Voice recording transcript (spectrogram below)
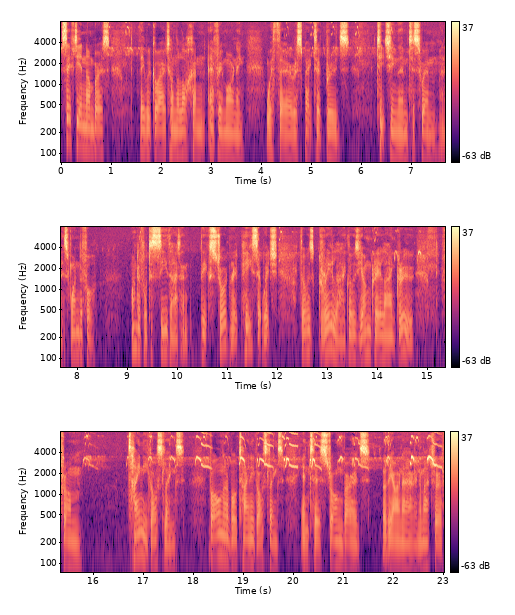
safety in numbers. They would go out on the Lochan every morning with their respective broods, teaching them to swim. And it's wonderful, wonderful to see that and the extraordinary pace at which those grey lag, those young grey lag grew from tiny goslings, vulnerable tiny goslings, into strong birds that they are now in a matter of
